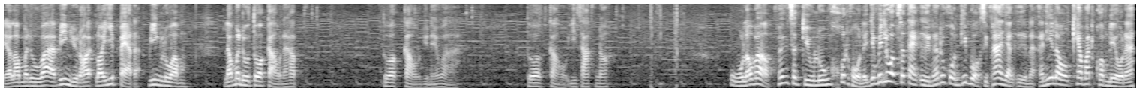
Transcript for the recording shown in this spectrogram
เดี๋ยวเรามาดูว่าวิ่งอยู่ร้อยร้อยยี่แปดอะวิ่งรวม แล้วมาดูตัวเก่านะครับ ตัวเก่าอยู่ไหนวะตัวเก่าอีซักเนาะโอ้แล้วแบบเพิ่งสกิลลุงโคตรโหดเลยยังไม่รวมสแต็กอื่นนะทุกคนที่บวก 15 อย่างอื่นอะอันนี้เราแค่วัดความเร็วนะ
